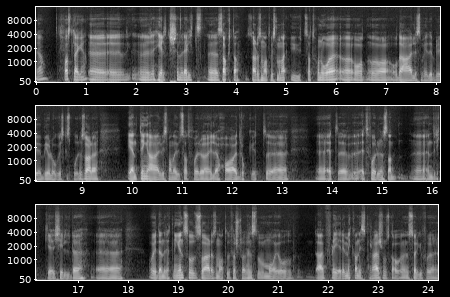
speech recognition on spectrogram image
ja, fastlegen? Eh, helt generelt sagt da, så er det sånn at hvis man er utsatt for noe, og, og, og det er liksom i det biologiske sporet, så er det én ting er hvis man er utsatt for eller har drukket et, et forurensende en drikkekilde, og i den retningen så, så, er det sånn at det først og fremst må jo det er flere mekanismer her som skal sørge for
